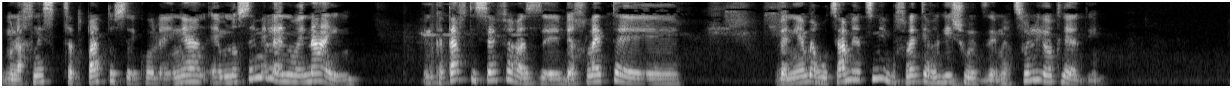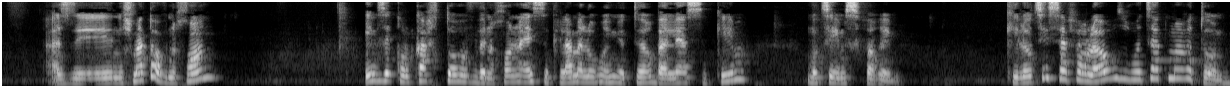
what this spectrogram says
אם להכניס קצת פתוס לכל העניין, הם נושאים אלינו עיניים. אם כתבתי ספר אז uh, בהחלט, uh, ואני אהיה מרוצה מעצמי, בהחלט ירגישו את זה, הם ירצו להיות לידי. אז uh, נשמע טוב, נכון? אם זה כל כך טוב ונכון לעסק, למה לא רואים יותר בעלי עסקים מוציאים ספרים? כי להוציא ספר לאור זו ריצת מרתון,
